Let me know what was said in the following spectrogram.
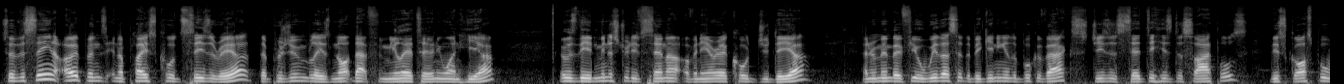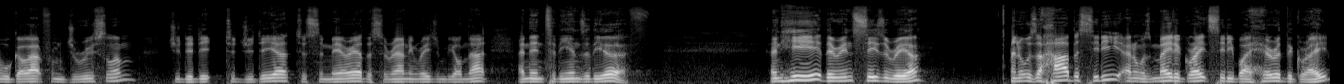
So the scene opens in a place called Caesarea that presumably is not that familiar to anyone here. It was the administrative center of an area called Judea. And remember, if you were with us at the beginning of the book of Acts, Jesus said to his disciples, This gospel will go out from Jerusalem to Judea, to Samaria, the surrounding region beyond that, and then to the ends of the earth. And here they're in Caesarea, and it was a harbor city, and it was made a great city by Herod the Great.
